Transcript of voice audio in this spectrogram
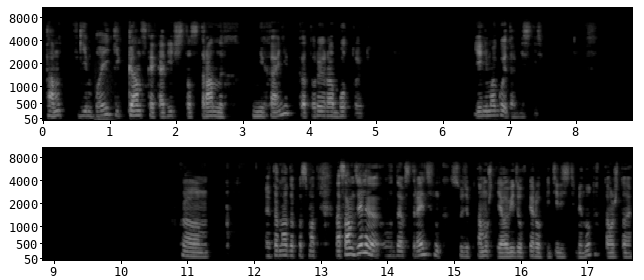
там в геймплее гигантское количество странных механик, которые работают. Я не могу это объяснить. Эм, Это надо посмотреть. На самом деле, в Death Stranding, судя по тому, что я увидел в первых 50 минутах, потому что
